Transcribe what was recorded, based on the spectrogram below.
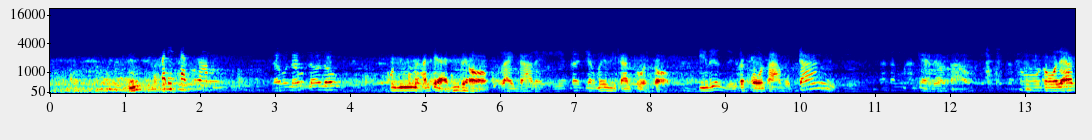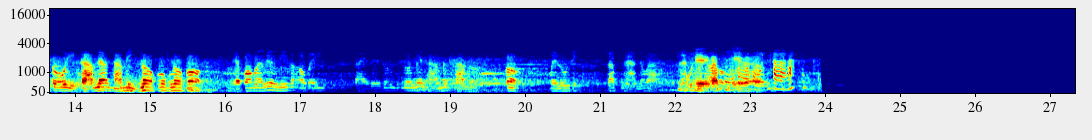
หืมประเด็นการเมืองแล้วแล้วแล้วแล้ว คุณหมาแก่ที่ไปออกรายการอะไรอย่างเงี้ยก็ยังไม่มีการตรวจสอบทีเรื่องอื่นก็โทรถามผมจังทั้งหมาแก่แมวสาวโทรโทรแล้วโทรอีกถามแล้วถามอีกนอกโลกนอกรอบแต่พอมาเรื่องนี้ก็เอาไปใส่เลยโดยโดยไม่ถามสักคำก็ไม่รู้สิรับงานหรือเปล่าโอเคครับโอเคขอบคุณค่ะ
